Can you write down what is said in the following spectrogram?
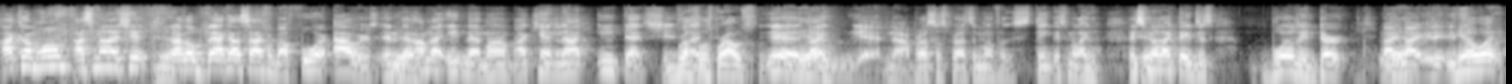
I come home, I smell that shit, and I go back outside for about four hours, and. I'm not eating that, mom. I cannot eat that shit. Brussels Like, sprouts. Yeah, like yeah, nah. Brussels sprouts, them motherfuckers stink. They smell like they smell like they just boiled in dirt. Like like it, it's, you know what?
